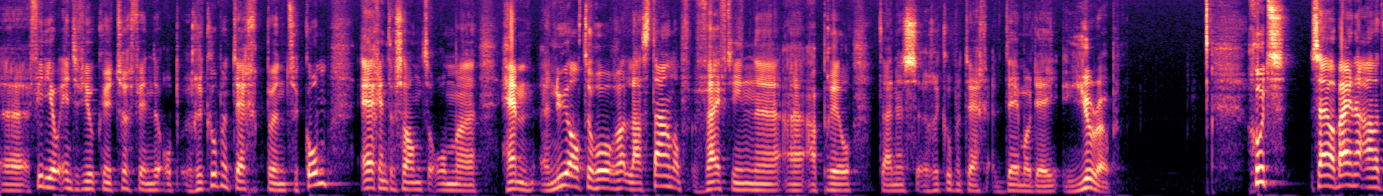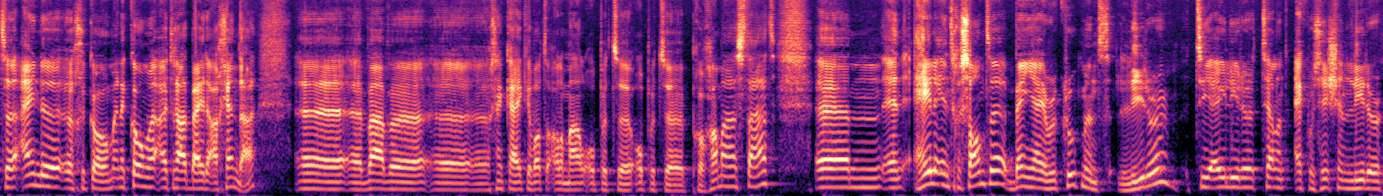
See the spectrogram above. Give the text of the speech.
uh, video-interview kun je terugvinden op recruitmenttech.com. Erg interessant om hem nu al te horen. Laat staan op 15 april tijdens Recruitment Demo Day Europe. Goed, zijn we bijna aan het eh, einde eh, gekomen. En dan komen we uiteraard bij de agenda. Uh, waar we gaan kijken wat er allemaal op het, op het programma staat. Um, en hele interessante, ben jij recruitment leader, TA leader, talent acquisition leader.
